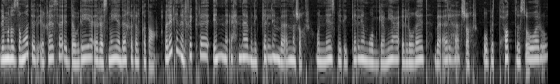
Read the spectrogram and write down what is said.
لمنظمات الإغاثة الدولية الرسمية داخل القطاع. ولكن الفكرة إن إحنا بنتكلم بقالنا شهر والناس بتتكلم وبجميع اللغات بقالها شهر وبتحط صور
